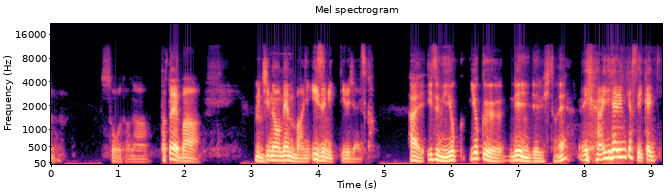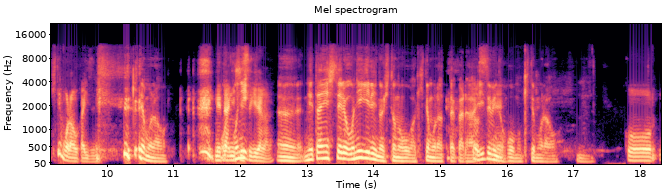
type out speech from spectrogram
ん、そうだな。例えば、うんうちのメンバーに泉っているじゃないですか。はい。泉よく、よく例に出る人ね。いやアイディアリムキャスト一回来てもらおうか、泉。来てもらおう。ネタにしすぎだから。うん。ネタにしてるおにぎりの人の方は来てもらったから、ね泉の方も来てもらおう。うん。こう、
